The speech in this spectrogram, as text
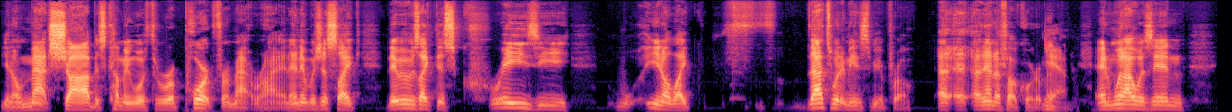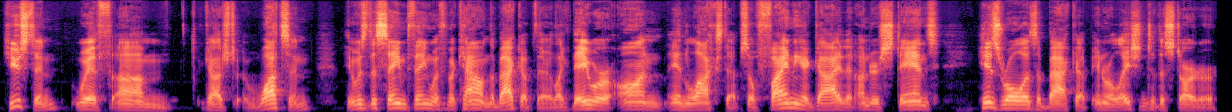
you know, Matt Schaub is coming with a report for Matt Ryan. And it was just like, it was like this crazy, you know, like that's what it means to be a pro, a- a- an NFL quarterback. Yeah. And when I was in Houston with, um, gosh, Watson, it was the same thing with McCown, the backup there. Like they were on in lockstep. So finding a guy that understands his role as a backup in relation to the starter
